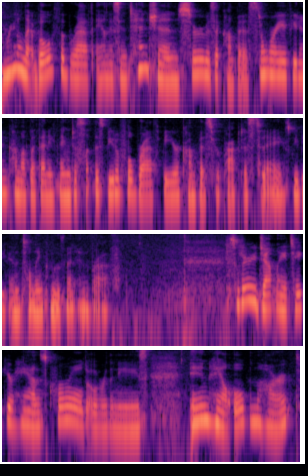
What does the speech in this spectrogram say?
And we're going to let both the breath and this intention serve as a compass. Don't worry if you didn't come up with anything. Just let this beautiful breath be your compass for practice today as we begin to link movement and breath. So, very gently take your hands curled over the knees. Inhale, open the heart.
